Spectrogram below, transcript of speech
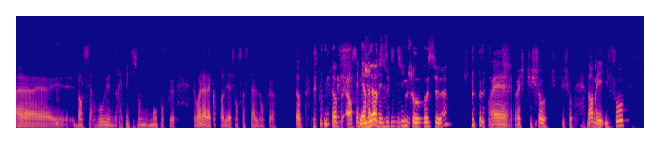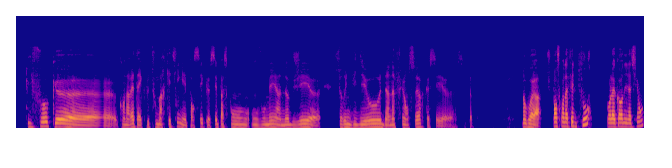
euh, dans le cerveau, une répétition de mouvement pour que voilà, la coordination s'installe. Donc, top. top. Alors, c'est bien d'avoir des outils. Hein ouais, ouais, je suis chaud. Je suis chaud. Non, mais il faut, il faut que euh, qu'on arrête avec le tout marketing et penser que c'est parce qu'on vous met un objet sur une vidéo d'un influenceur que c'est top. Donc voilà, je pense qu'on a fait le tour pour la coordination.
